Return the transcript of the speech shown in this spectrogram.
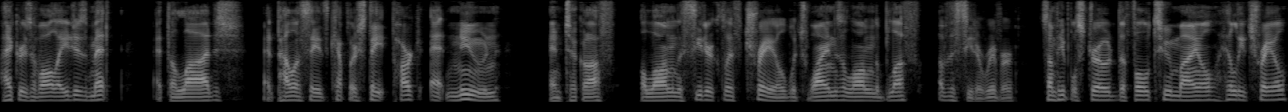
Hikers of all ages met at the lodge at Palisades Kepler State Park at noon and took off along the Cedar Cliff Trail, which winds along the bluff of the Cedar River. Some people strode the full two mile hilly trail,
